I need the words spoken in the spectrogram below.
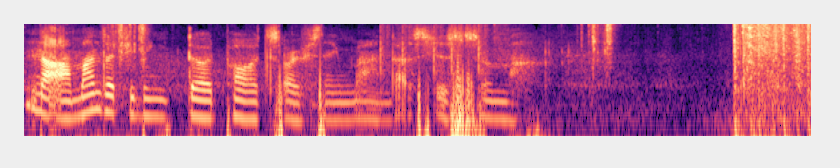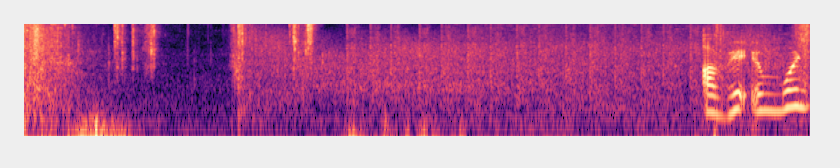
Nah, man's actually being third part. Sorry for saying man. That's just some. I've hit him once.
